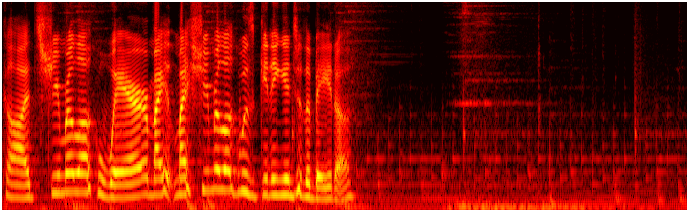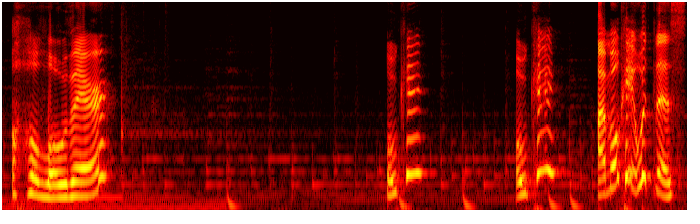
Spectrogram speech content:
God, streamer luck where? My, my streamer luck was getting into the beta. Hello there? Okay. Okay. I'm okay with this.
